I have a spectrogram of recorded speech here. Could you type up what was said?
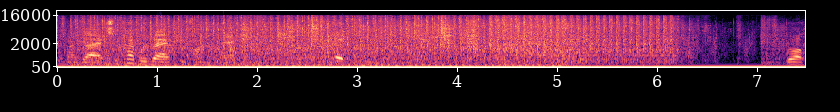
Oh my god, can't believe I actually found a match. Bro,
